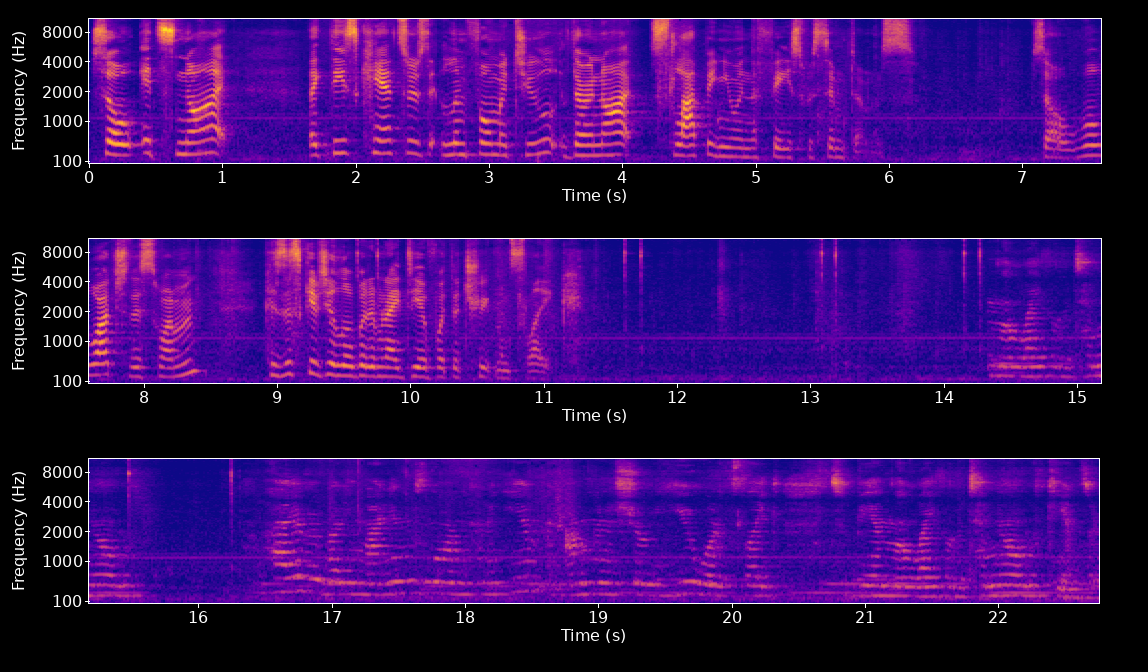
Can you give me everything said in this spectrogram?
So it's not like these cancers, lymphoma too, they're not slapping you in the face with symptoms. So we'll watch this one because this gives you a little bit of an idea of what the treatment's like. In the life of a 10 year old. Hi, everybody. My name is Lauren Cunningham, and I'm going to show you what it's like to be in the life of a 10 year old with cancer.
